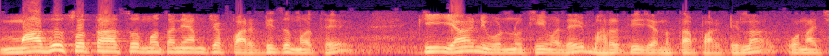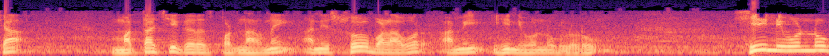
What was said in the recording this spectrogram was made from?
माझं स्वतःचं मत आणि आमच्या पार्टीचं मत आहे की या निवडणुकीमध्ये भारतीय जनता पार्टीला कोणाच्या मताची गरज पडणार नाही आणि स्वबळावर आम्ही ही निवडणूक लढू. ही निवडणूक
